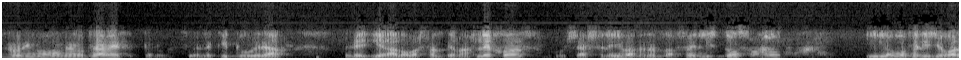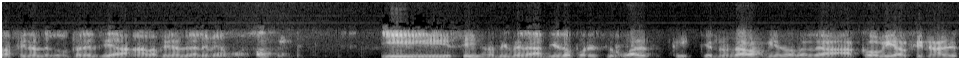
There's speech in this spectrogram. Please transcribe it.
no digo ganar otra vez, pero si el equipo hubiera eh, llegado bastante más lejos, o sea, se le iba ganando a Félix 2-1 y luego Félix llegó a la final de conferencia, a la final de la NBA muy fácil. Y sí, a mí me da miedo por eso, igual que, que nos daba miedo ver a, a Kobe al final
